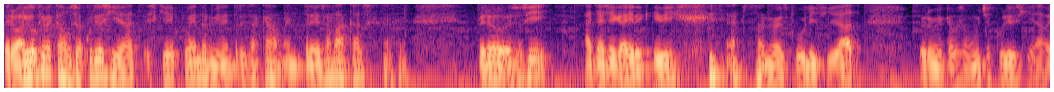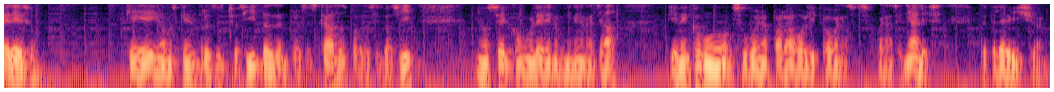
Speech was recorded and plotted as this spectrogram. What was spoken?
Pero algo que me causa curiosidad es que pueden dormir en tres, en tres hamacas, pero eso sí, allá llega DirecTV, eso no es publicidad, pero me causó mucha curiosidad ver eso, que digamos que dentro de sus chocitas, dentro de sus casas, por decirlo así, no sé cómo le denominen allá, tienen como su buena parabólica, bueno, buenas señales de televisión.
